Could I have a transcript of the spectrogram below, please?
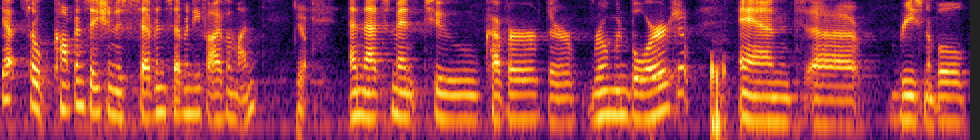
Yeah, so compensation is seven seventy five a month. Yeah. and that's meant to cover their room and board and uh, reasonable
